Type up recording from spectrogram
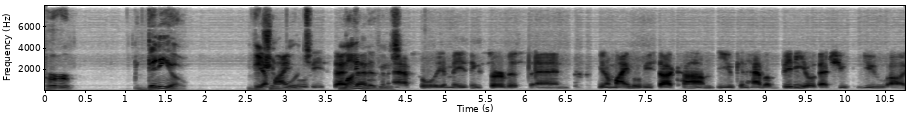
her video vision yeah, boards. Movies. That, that movies. is an absolutely amazing service, and you know, mindmovies.com. You can have a video that you you uh,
